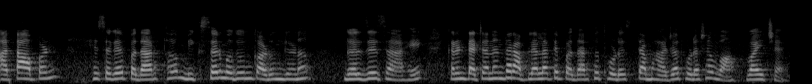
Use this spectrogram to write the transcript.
आता आपण हे सगळे पदार्थ मिक्सरमधून काढून घेणं गरजेचं आहे. कारण त्याच्यानंतर आपल्याला ते पदार्थ थोडंसं त्या भाज्या थोड्याशा वाफवायच्या आहेत.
